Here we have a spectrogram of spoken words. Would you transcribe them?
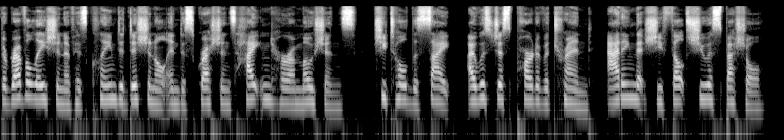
The revelation of his claimed additional indiscretions heightened her emotions. She told the site, I was just part of a trend, adding that she felt she was special.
